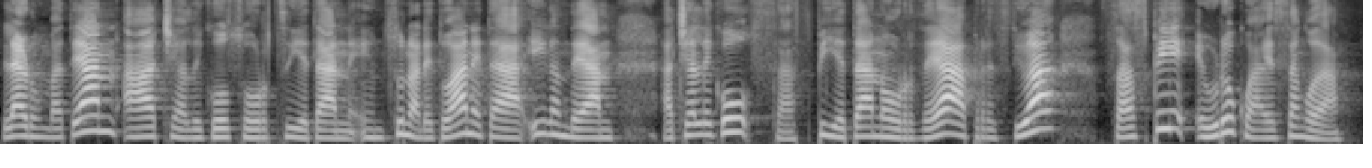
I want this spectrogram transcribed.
larun batean, atxaldeko zortzietan entzunaretoan eta igandean atxaldeko zazpietan ordea prezioa, zazpi eurokoa izango da.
